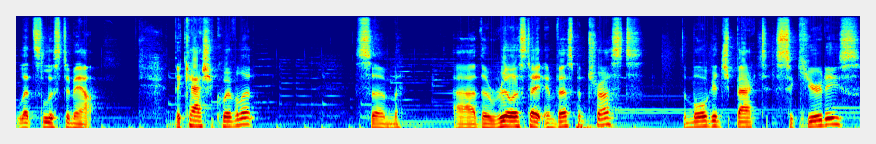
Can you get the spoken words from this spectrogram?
Let's list them out. The cash equivalent, some uh, the real estate investment trust, the mortgage-backed securities,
